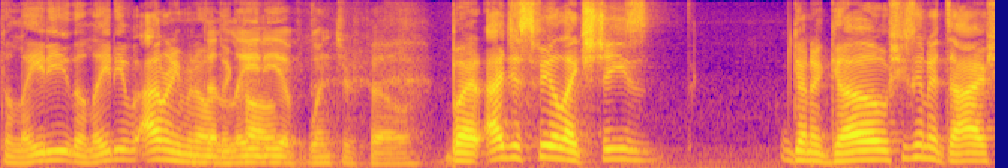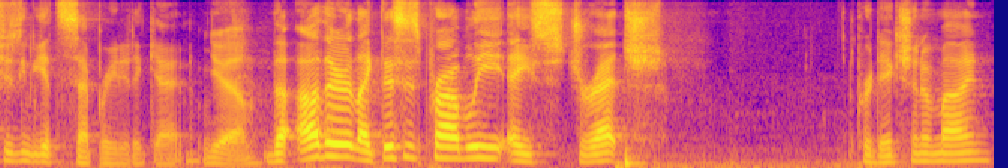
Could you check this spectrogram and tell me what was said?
the lady, the lady. Of, I don't even know the. Lady of Winterfell. But I just feel like she's gonna go. She's gonna die. She's gonna get separated again. Yeah. The other, like, this is probably a stretch prediction of mine,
